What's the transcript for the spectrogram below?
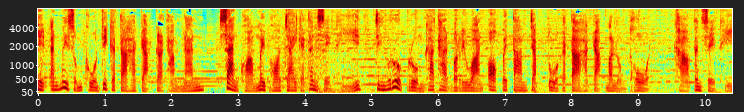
เหตุอันไม่สมควรที่กตาหกะกระทำนั้น สร้างความไม่พอใจแก่ท่านเศรษฐี จึงรวบรวมข้าทาสบริวารออกไปตามจับตัวกตาหกะมาลงโทษ ข่าวท่านเศรษฐี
